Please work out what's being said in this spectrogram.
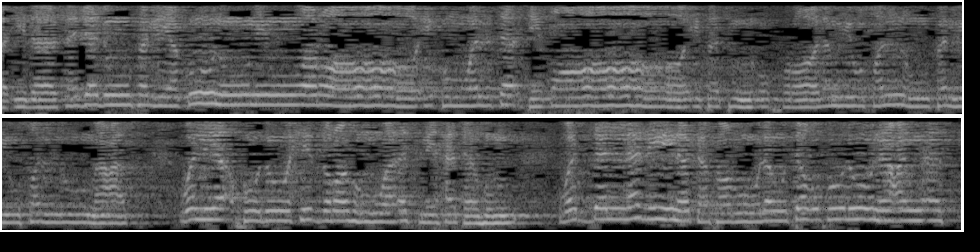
فإذا سجدوا فليكونوا من ورائكم ولتأت طائفة أخرى لم يصلوا فليصلوا معك وليأخذوا حذرهم وأسلحتهم ود الذين كفروا لو تغفلون عن أسلحتهم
